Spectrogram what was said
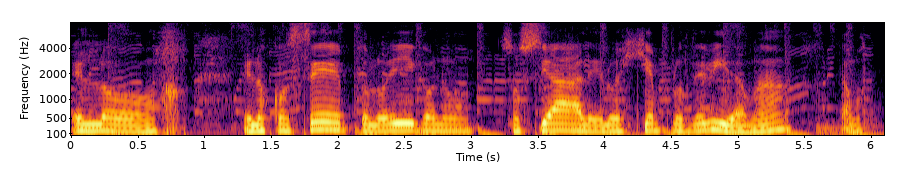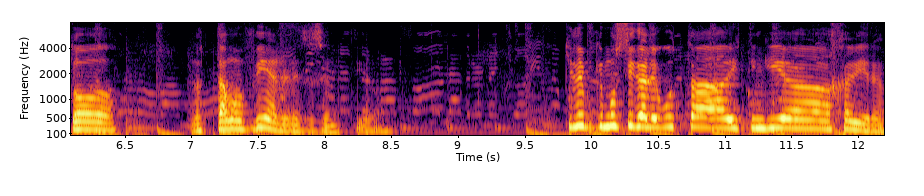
en los, en los conceptos, los iconos sociales, los ejemplos de vida, ¿más? Estamos todos, no estamos bien en ese sentido. ¿Qué, le- qué música le gusta distinguir a Javiera?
